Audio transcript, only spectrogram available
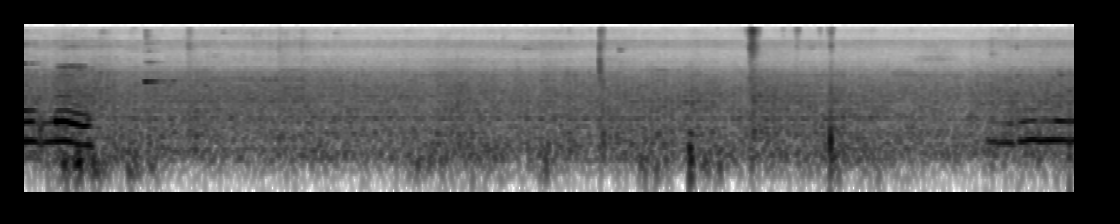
Dada. Ruler.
